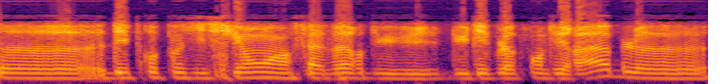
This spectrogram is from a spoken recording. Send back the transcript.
euh, des propositions en faveur du, du développement durable. Euh,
